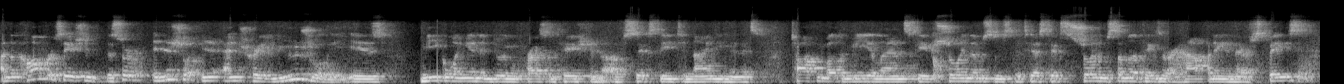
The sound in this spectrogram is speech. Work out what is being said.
And the conversation, the sort of initial entry usually is me going in and doing a presentation of 60 to 90 minutes, talking about the media landscape, showing them some statistics, showing them some of the things that are happening in their space,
